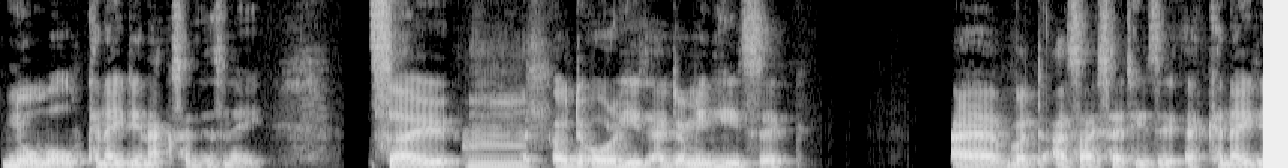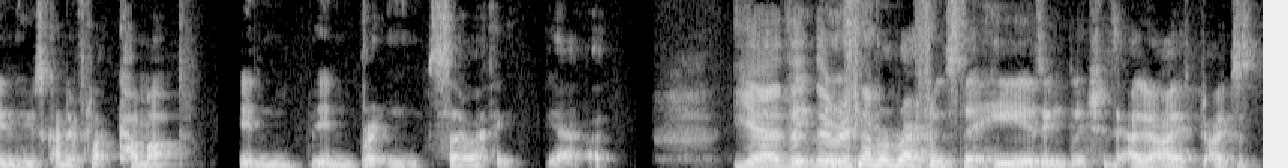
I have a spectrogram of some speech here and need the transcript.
normal Canadian accent, isn't he? So, Mm, or, or he. I mean, he's a. Uh, but as I said, he's a, a Canadian who's kind of like come up in in Britain. So I think, yeah, yeah, the, the it's never referenced that he is English. Is it? I, I, I just,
